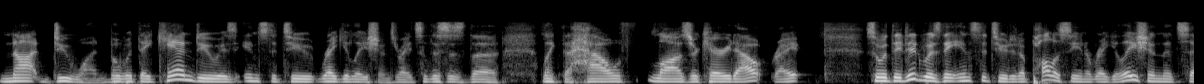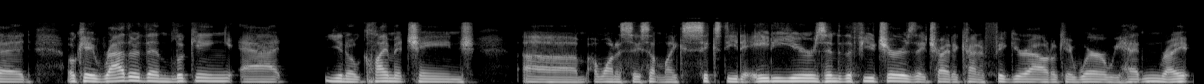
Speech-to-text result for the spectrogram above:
not do one. But what they can do is institute regulations right? So this is the like the how laws are carried out right? So what they did was they instituted a policy and a regulation that said okay rather than looking at you know climate change um, I want to say something like 60 to 80 years into the future as they try to kind of figure out, okay, where are we heading, right?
